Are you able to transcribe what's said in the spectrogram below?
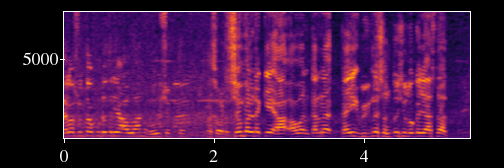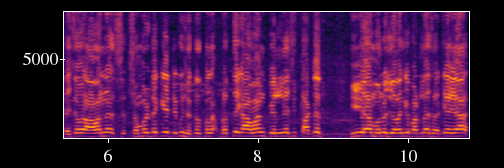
त्याला सुद्धा कुठेतरी आव्हान होऊ शकतं असं वाटतं. शंभर टक्के आव्हान कारण काही विघ्न संतोषी लोक जे असतात त्याच्यावर आव्हानं शंभर टक्के टिकू शकतात पण प्रत्येक आव्हान पेलण्याची ताकद ही या मनोज जरांगे पाटलासारख्या या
